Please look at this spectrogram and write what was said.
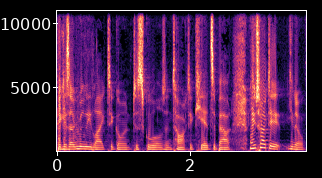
because I really like to go into schools and talk to kids about. You talk to you know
